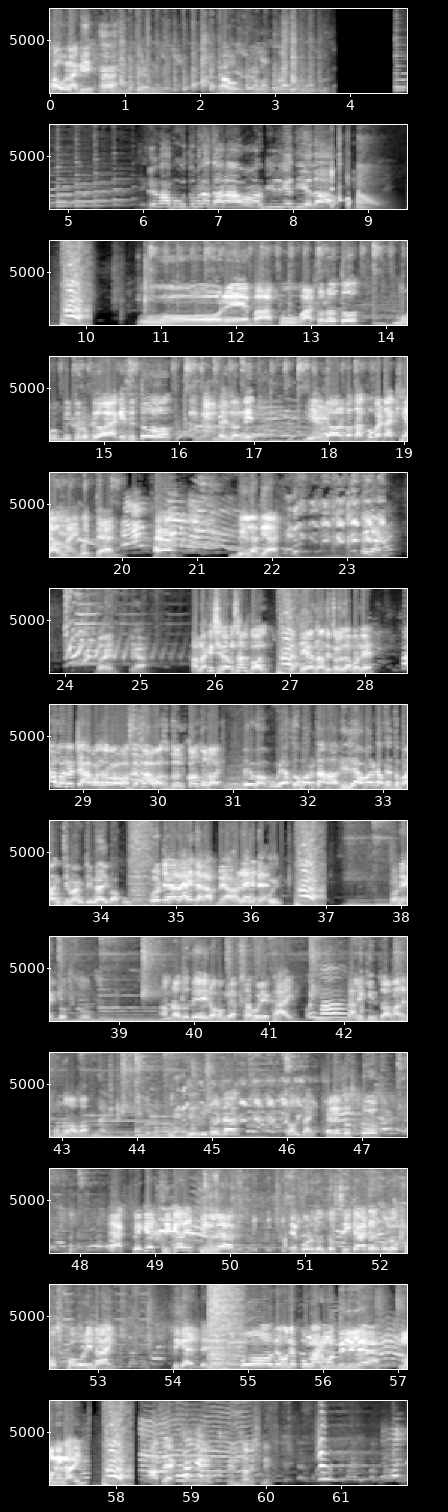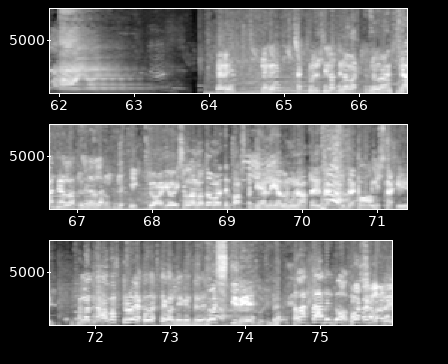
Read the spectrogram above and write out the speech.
খাও নাকি? হ্যাঁ। খাও। এ বাবু তোমরা দাঁড়াও আমার বিলটা দিয়ে দাও। ওরে বাপু আসলে তো মুরব্বি টুরব্বি হয়ে গেছি তো। এই জন্য বিল দেওয়ার কথা খুব একটা খেয়াল নাই বুঝছেন? হ্যাঁ বিলটা দিয়া ধরেন টিয়া আমরা কি ছিলাম সালপল? যে টিয়া না দিয়ে চলে যাব নে। আমার টাকা পয়সার অভাব আছে বাবা আছে ধন কত লয়? এ বাবু এতবার টাকা দিলে আমার কাছে তো ভাঙটি ভাঙটি নাই বাবু। ও টেহার রাহি দেন আপনি আপনি রাহি দেন। অনেক দোস্ত আমরা যদি এইরকম ব্যবসা করে খাই তাহলে কিন্তু আমার কোনো অভাব নাই। বিষয়টা চল যাই। হ্যাঁ দোস্ত এক প্যাকেট সিগারেট কিনলাম এ পর্যন্ত সিগারেটের কোনো খোঁজ খবরই নাই। সিগারেট দে। ও যখন পুঙার মধ্যে লিলে মনে নাই। আছে একখান তিন ধরিস নে। একটু আগে ওই শালা তো আমার পাঁচটা টিহালি গেল মনে আছে? দেখ দেখ জিনিস নাকি? বস কি রে? দশ। শালা রে।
